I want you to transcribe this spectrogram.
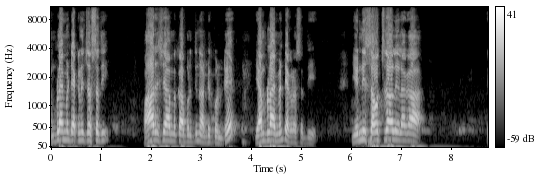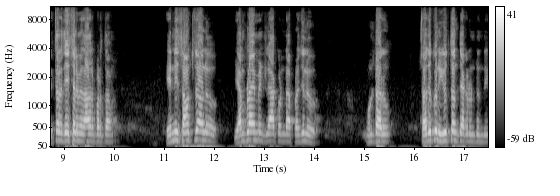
ఎంప్లాయ్మెంట్ ఎక్కడి నుంచి వస్తుంది? పారిశ్రామిక అభివృద్ధిని అడ్డుకుంటే ఎంప్లాయ్మెంట్ ఎక్కడ వస్తుంది? ఎన్ని సంవత్సరాలు ఇలాగా ఇతర దేశాల మీద ఆధారపడతాం? ఎన్ని సంవత్సరాలు ఎంప్లాయ్మెంట్ లేకుండా ప్రజలు ఉంటారు? చదువుకుని యూత్ అంతా ఎక్కడ ఉంటుంది?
